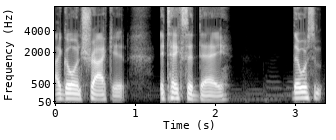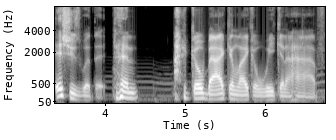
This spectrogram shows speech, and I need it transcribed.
I go and track it. It takes a day. There were some issues with it. Then I go back in like a week and a half,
